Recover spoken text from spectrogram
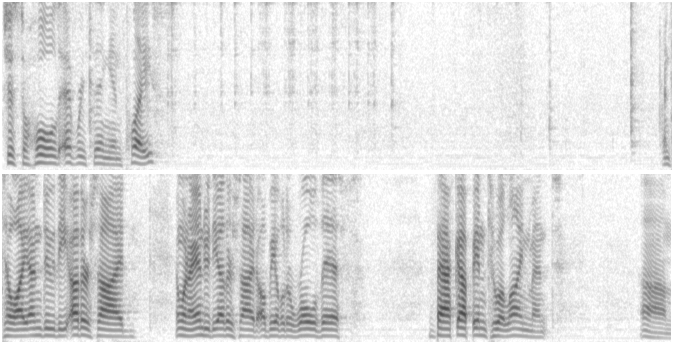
Just to hold everything in place. Until I undo the other side. And when I undo the other side, I'll be able to roll this back up into alignment um,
